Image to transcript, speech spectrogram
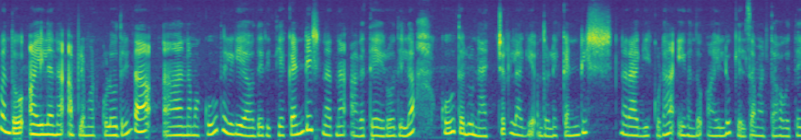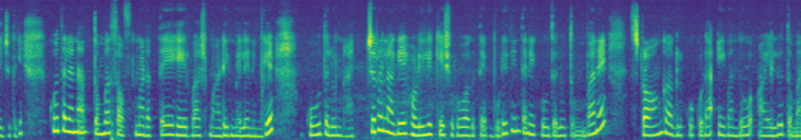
ಒಂದು ಆಯಿಲನ್ನು ಅಪ್ಲೈ ಮಾಡ್ಕೊಳ್ಳೋದ್ರಿಂದ ನಮ್ಮ ಕೂದಲಿಗೆ ಯಾವುದೇ ರೀತಿಯ ಕಂಡೀಷ್ನರ್ನ ಅಗತ್ಯ ಇರೋದಿಲ್ಲ. ಕೂದಲು ನ್ಯಾಚುರಲ್ ಆಗಿ, ಒಂದೊಳ್ಳೆ ಕಂಡೀಷ್ನರ್ ಆಗಿ ಕೂಡ ಈ ಒಂದು ಆಯಿಲು ಕೆಲಸ ಮಾಡ್ತಾ ಹೋಗುತ್ತೆ. ಜೊತೆಗೆ ಕೂದಲನ್ನು ತುಂಬ ಸಾಫ್ಟ್ ಮಾಡುತ್ತೆ ಹೇರ್ ವಾಶ್ ಮಾಡಿದ ಮೇಲೆ ನಿಮಗೆ. ಕೂದಲು ನ್ಯಾಚುರಲ್ ಆಗಿ ಹೊಳಿಲಿಕ್ಕೆ ಶುರುವಾಗುತ್ತೆ. ಬುಡದಿಂದನೇ ಕೂದಲು ತುಂಬಾ ಸ್ಟ್ರಾಂಗ್ ಆಗಲಿಕ್ಕೂ ಕೂಡ ಈ ಒಂದು ಆಯಿಲು ತುಂಬಾ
